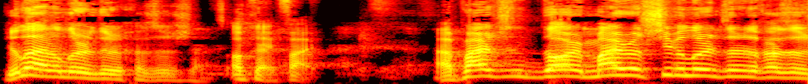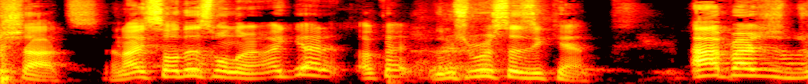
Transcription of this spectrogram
You're allowed to learn during Chazal Shatz. Okay, fine. My Rosh Shiva learns during the Chazal Shatz, and I saw this one learn. I get it. Okay, the Mishnah says he can. What? As a no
